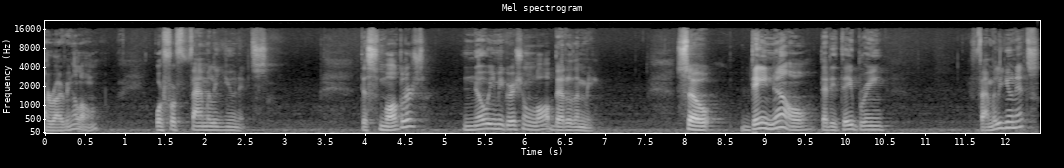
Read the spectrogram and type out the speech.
arriving alone or for family units. The smugglers know immigration law better than me. So they know that if they bring family units,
